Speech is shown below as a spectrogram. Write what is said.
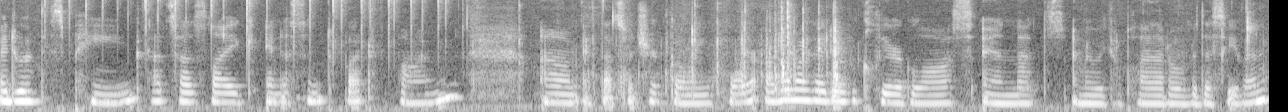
I do have this pink that says like innocent but fun. Um, if that's what you're going for. Otherwise, I do have a clear gloss, and that's. I mean, we can apply that over this even.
